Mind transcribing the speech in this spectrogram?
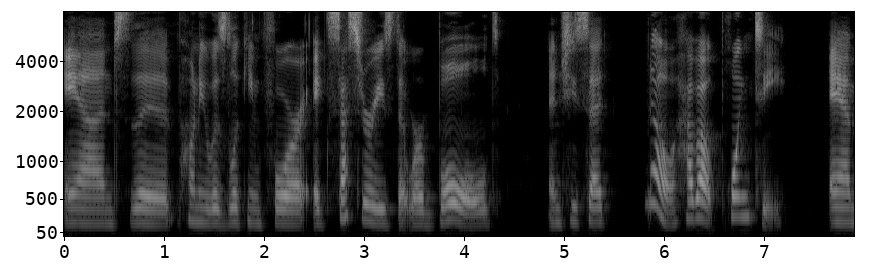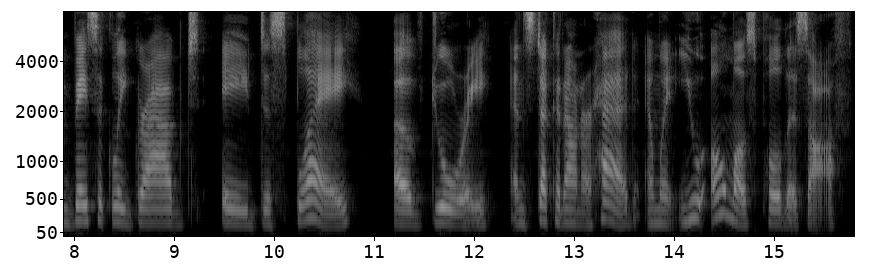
and the pony was looking for accessories that were bold, and she said, no, how about pointy? And basically grabbed a display of jewelry and stuck it on her head and went, you almost pull this off.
